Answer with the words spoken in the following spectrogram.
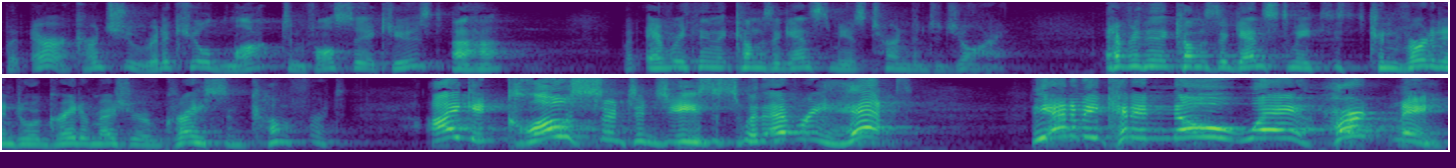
But, Eric, aren't you ridiculed, mocked, and falsely accused? Uh huh. But everything that comes against me is turned into joy. Everything that comes against me is converted into a greater measure of grace and comfort. I get closer to Jesus with every hit. The enemy can in no way hurt me.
